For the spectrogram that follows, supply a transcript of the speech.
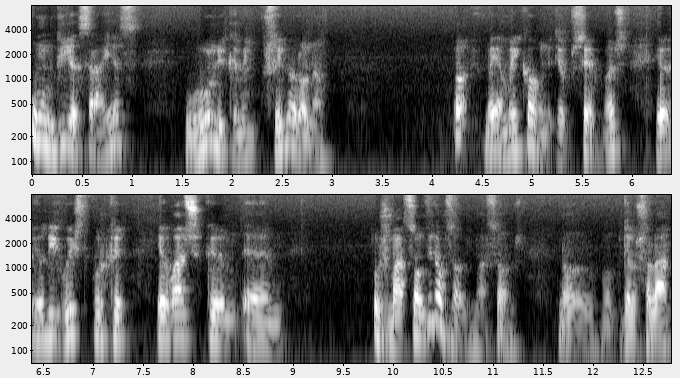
um, um, dia será esse? O único caminho possível ou não? Bom, é uma incógnita, eu percebo, mas eu, eu digo isto porque eu acho que um, os maçons, e não só os maçons, não, podemos falar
